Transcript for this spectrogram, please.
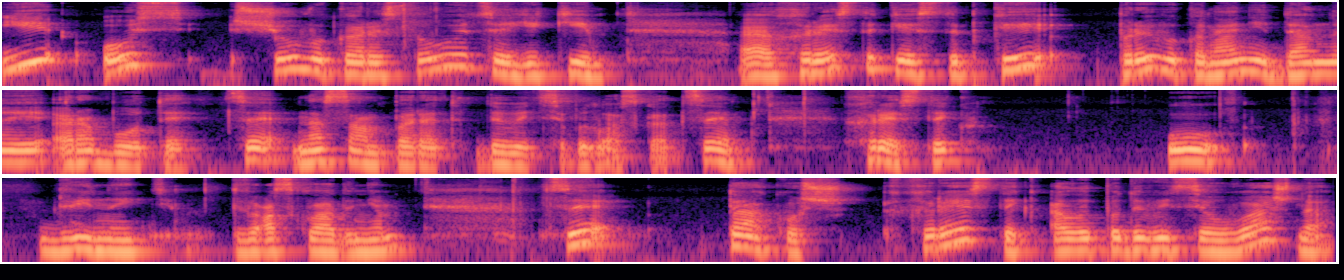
І ось що використовується, які е, хрестики, степки при виконанні даної роботи. Це насамперед, дивіться, будь ласка, це хрестик у дві нить, два складення. Це також хрестик, але подивіться уважно,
